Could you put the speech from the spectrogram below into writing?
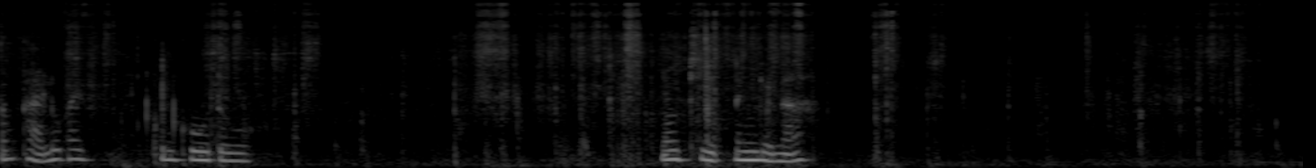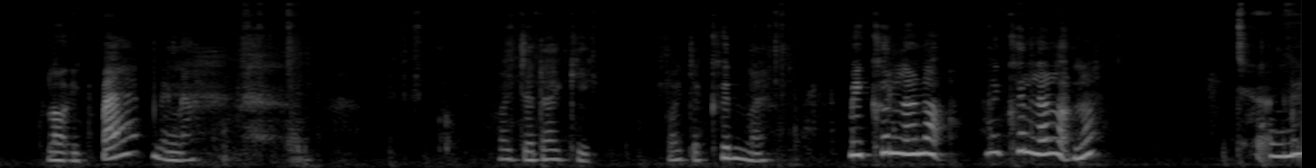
ต้องถ่ายรูปให้คุณครูดู ยังขีดหนึ่งอยู่นะ รออีกแป๊บหนึ่งนะว่าจะได้กี่ว่าจะขึ้นไหมไม่ขึ้นแล้วเนาะไม่ขึ้นแล้วเหรอเนาะใช่คงไม่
